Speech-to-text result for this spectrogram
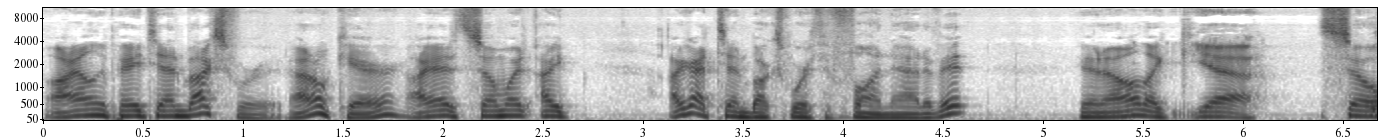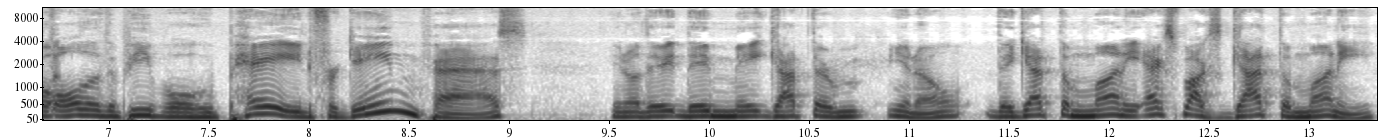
I only paid ten bucks for it. I don't care. I had so much. I I got ten bucks worth of fun out of it. You know, like Yeah. so Well, the- all of the people who paid for Game Pass, you know, they they made got their you know they got the money. Xbox got the money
